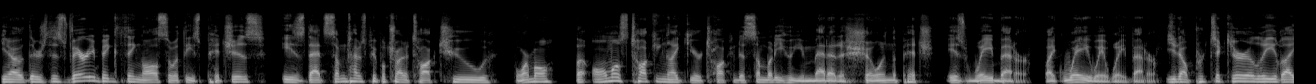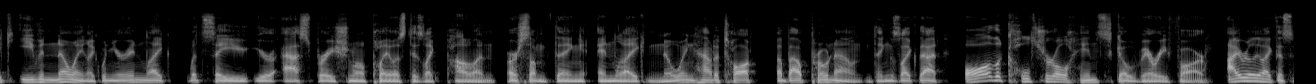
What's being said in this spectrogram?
You know, there's this very big thing also with these pitches is that sometimes people try to talk too formal, but almost talking like you're talking to somebody who you met at a show in the pitch is way better. Like way, way, way better. You know, particularly like even knowing like when you're in like, let's say your aspirational playlist is like pollen or something and like knowing how to talk about pronoun and things like that. All the cultural hints go very far. I really like this.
